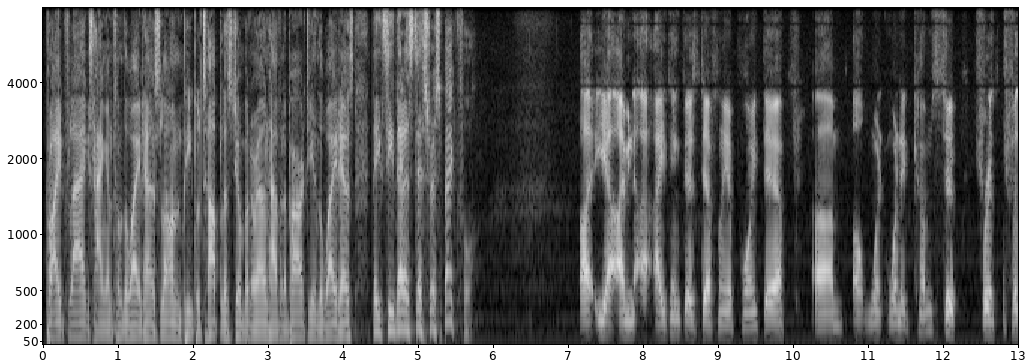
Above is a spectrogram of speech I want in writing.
pride flags hanging from the White House lawn and people topless jumping around having a party in the White House. They see that as disrespectful. Uh, yeah, I mean, I, I, think there's definitely a point there. Um, uh, when when it comes to for for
